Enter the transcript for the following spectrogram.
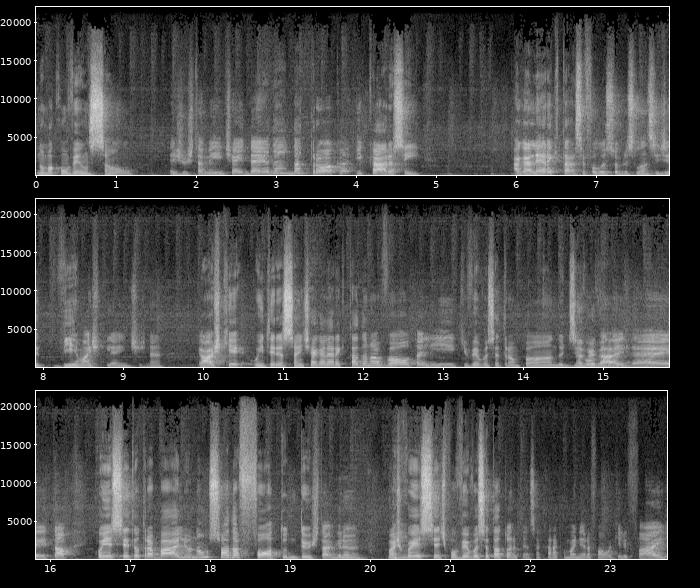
numa convenção é justamente a ideia da, da troca. E, cara, assim, a galera que tá. Você falou sobre esse lance de vir mais clientes, né? Eu acho que o interessante é a galera que tá dando a volta ali, que vê você trampando, desenvolvendo a ideia e tal. Conhecer teu trabalho não só da foto no teu Instagram, mas conhecer, tipo, ver você tatuando e pensar, caraca, que maneira a forma que ele faz.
